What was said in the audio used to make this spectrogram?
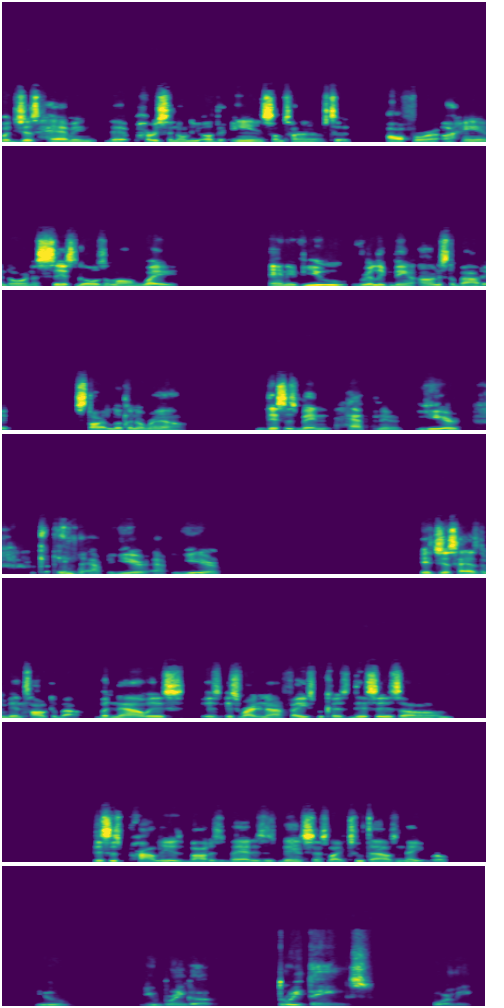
but just having that person on the other end sometimes to offer a hand or an assist goes a long way. And if you really being honest about it, start looking around. This has been happening year after year after year it just hasn't been talked about. But now it's it's, it's right in our face because this is um this is probably about as bad as it's been since like 2008, bro. You you bring up three things for me.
